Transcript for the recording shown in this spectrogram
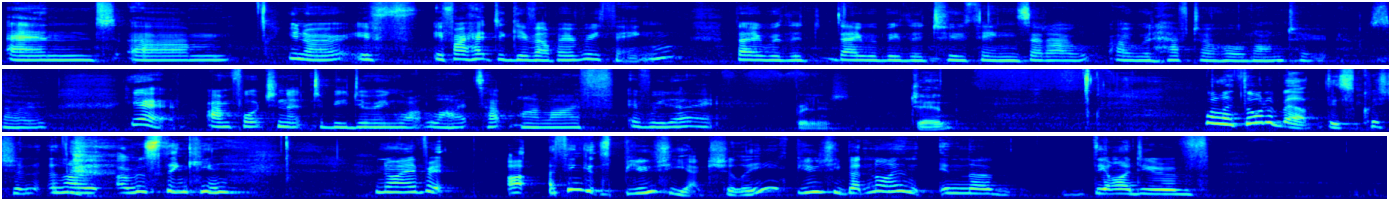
And um, you know, if if I had to give up everything, they were the, they would be the two things that I I would have to hold on to. So, yeah, I'm fortunate to be doing what lights up my life every day. Brilliant. Jen? Well, I thought about this question and I, I was thinking, you know, every, I, I think it's beauty actually, beauty, but not in, in the, the idea of,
